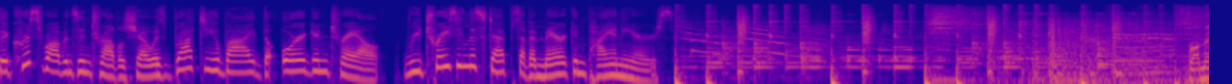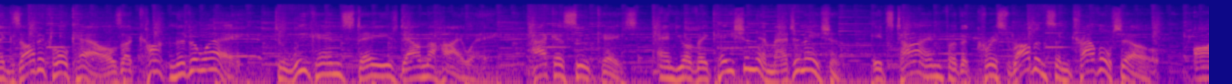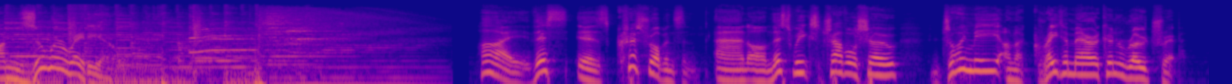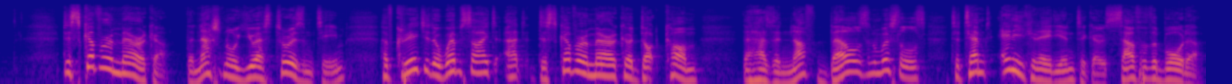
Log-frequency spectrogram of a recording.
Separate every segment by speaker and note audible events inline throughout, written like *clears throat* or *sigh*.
Speaker 1: The Chris Robinson Travel Show is brought to you by the Oregon Trail, retracing the steps of American pioneers.
Speaker 2: From exotic locales a continent away to weekend stays down the highway. Pack a suitcase and your vacation imagination. It's time for the Chris Robinson Travel Show on Zoomer Radio.
Speaker 3: Hi, this is Chris Robinson, and on this week's travel show, join me on a great American road trip. Discover America, the national US tourism team, have created a website at discoveramerica.com that has enough bells and whistles to tempt any Canadian to go south of the border.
